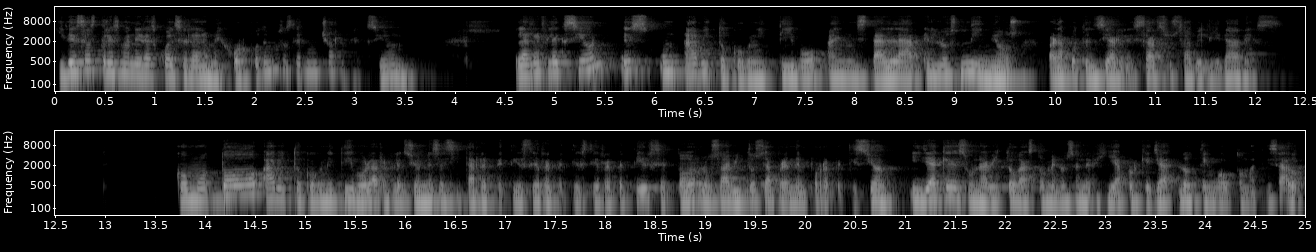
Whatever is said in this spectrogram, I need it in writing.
Y de esas tres maneras, ¿cuál será la mejor? Podemos hacer mucha reflexión. La reflexión es un hábito cognitivo a instalar en los niños para potencializar sus habilidades. Como todo hábito cognitivo, la reflexión necesita repetirse y repetirse y repetirse. Todos los hábitos se aprenden por repetición y ya que es un hábito gasto menos energía porque ya lo tengo automatizado.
